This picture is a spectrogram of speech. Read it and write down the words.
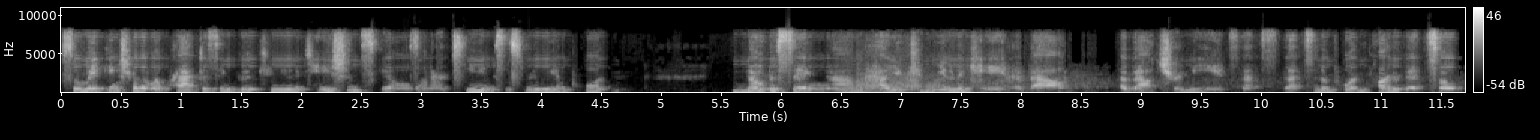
So making sure that we're practicing good communication skills on our teams is really important noticing um, how you communicate about about your needs. That's that's an important part of it. So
